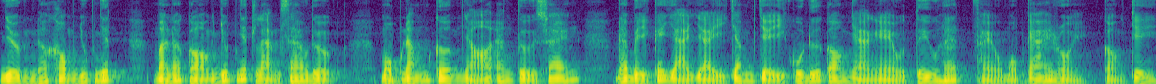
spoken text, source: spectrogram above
Nhưng nó không nhúc nhích Mà nó còn nhúc nhích làm sao được. Một nắm cơm nhỏ ăn từ sáng Đã bị cái dạ dày chăm chỉ của đứa con nhà nghèo tiêu hết phèo một cái rồi. Còn chi?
